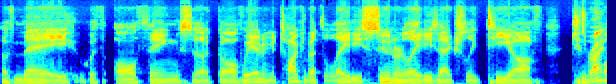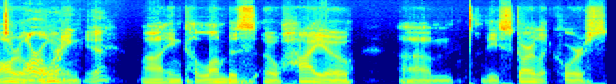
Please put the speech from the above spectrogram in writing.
of May with all things uh, golf. We haven't even talked about the ladies. Sooner ladies actually tee off tomorrow, right, tomorrow morning, morning. Yeah. Uh, in Columbus, Ohio. Um, the Scarlet course,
